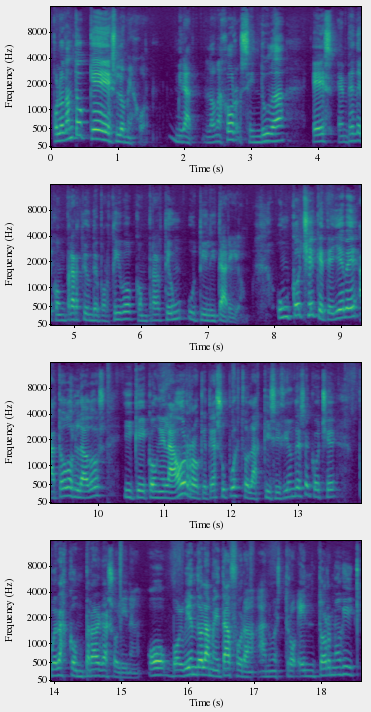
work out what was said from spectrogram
Por lo tanto, ¿qué es lo mejor? Mirad, lo mejor sin duda es, en vez de comprarte un deportivo, comprarte un utilitario. Un coche que te lleve a todos lados y que con el ahorro que te ha supuesto la adquisición de ese coche puedas comprar gasolina. O volviendo la metáfora a nuestro entorno geek,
